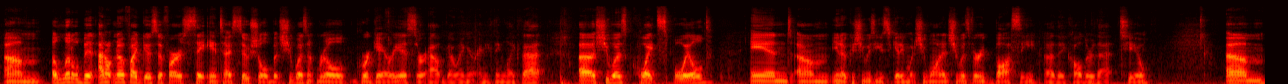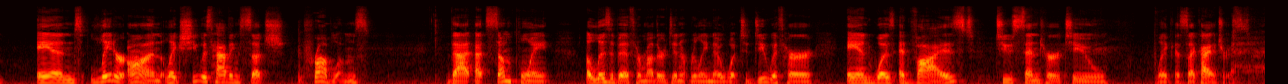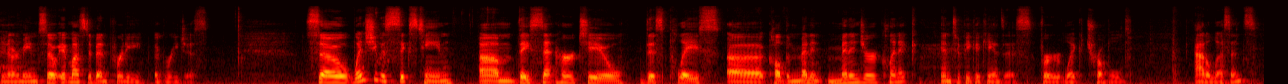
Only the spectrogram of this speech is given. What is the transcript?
um, a little bit. I don't know if I'd go so far as to say antisocial, but she wasn't real gregarious or outgoing or anything like that. Uh, she was quite spoiled, and um, you know, because she was used to getting what she wanted. She was very bossy. Uh, they called her that too. Um, and later on, like she was having such problems that at some point Elizabeth, her mother, didn't really know what to do with her and was advised to send her to like a psychiatrist. You know what I mean? So it must have been pretty egregious. So when she was 16, um, they sent her to this place uh, called the Men- Menninger Clinic in Topeka, Kansas for like troubled adolescents.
